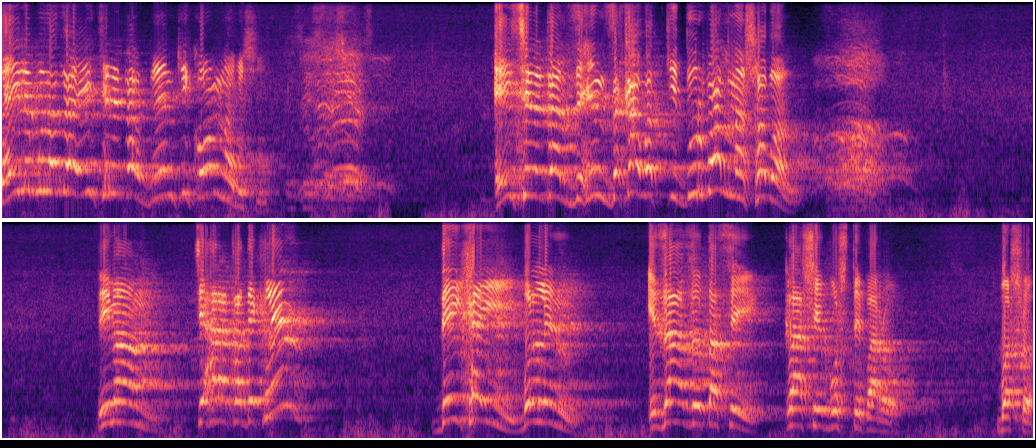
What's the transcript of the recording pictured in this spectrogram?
তাইলে বোঝা যায় এই ছেলেটার ব্রেন কি কম না বেশি? এই ছেলেটার জেহেন জাকাওয়াত কি দুর্বল না সবল? ইমাম চেহারাটা দেখলেন, দেখাই বললেন, এজাজত আছে, ক্লাসে বসতে পারো। বসো।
